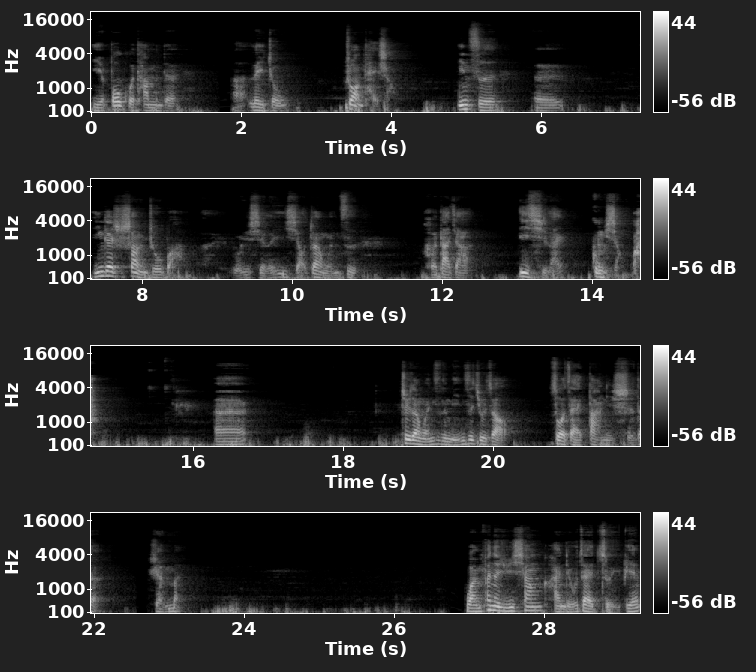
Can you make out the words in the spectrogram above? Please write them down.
也包括他们的啊那种状态上。因此，呃。应该是上一周吧，我就写了一小段文字，和大家一起来共享吧。呃，这段文字的名字就叫《坐在大理石的人们》。晚饭的余香还留在嘴边，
